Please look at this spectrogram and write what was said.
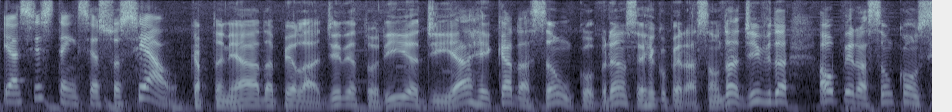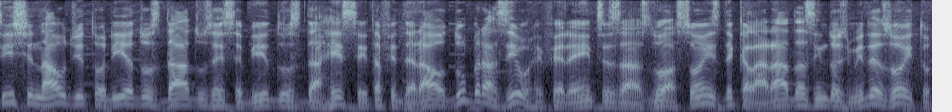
e assistência social. Capitaneada pela Diretoria de Arrecadação cobrança e recuperação da dívida, a operação consiste na auditoria dos dados recebidos da Receita Federal do Brasil referentes às doações declaradas em 2018,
